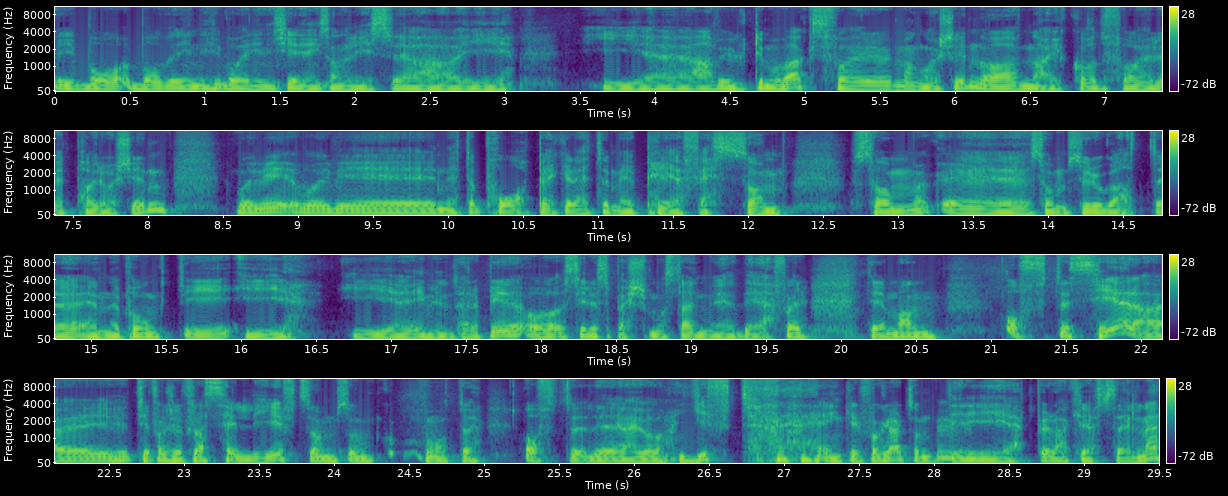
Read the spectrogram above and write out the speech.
i både i vår initieringsanalyse i, i, uh, av Ultimovax for mange år siden og av Nycod for et par år siden, hvor vi, hvor vi nettopp påpeker dette med PFS som, som, eh, som surrogatendepunkt i, i, i immunterapi, og stiller spørsmålstegn med det. For det man ofte ser, til forskjell fra cellegift, som, som, på en måte ofte Det er jo gift, enkelt forklart, som mm. dreper da kreftcellene.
